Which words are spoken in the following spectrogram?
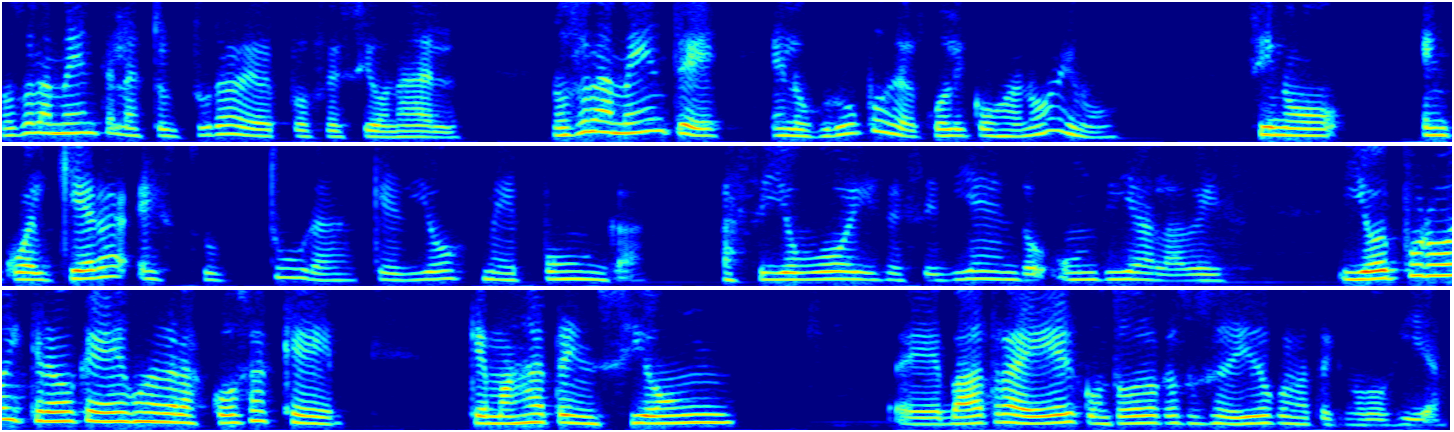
no solamente en la estructura de profesional, no solamente en los grupos de alcohólicos anónimos, sino en cualquier que Dios me ponga. Así yo voy recibiendo un día a la vez. Y hoy por hoy creo que es una de las cosas que, más atención eh, va a traer con todo lo que ha sucedido con la tecnología.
